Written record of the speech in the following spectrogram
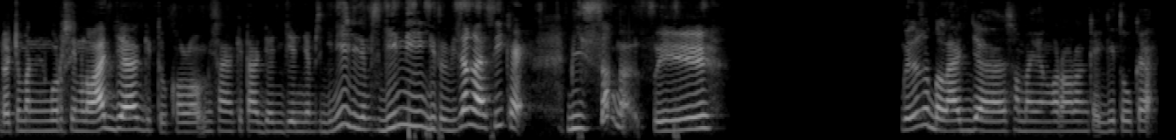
Nggak cuman ngurusin lo aja gitu. Kalau misalnya kita janjian jam segini aja jam segini gitu. Bisa nggak sih? Kayak bisa nggak sih gue tuh sebel aja sama yang orang-orang kayak gitu. Kayak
